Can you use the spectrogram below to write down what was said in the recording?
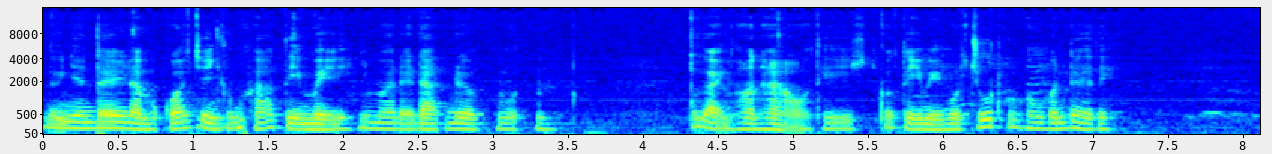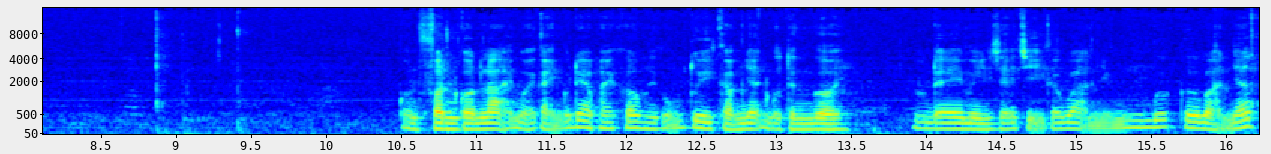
Đương nhiên đây là một quá trình cũng khá tỉ mỉ nhưng mà để đạt được một bức ảnh hoàn hảo thì có tỉ mỉ một chút cũng không vấn đề gì. Còn phần còn lại ngoại cảnh có đẹp hay không thì cũng tùy cảm nhận của từng người. Đây mình sẽ chỉ các bạn những bước cơ bản nhất.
